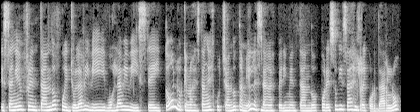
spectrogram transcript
están enfrentando, pues yo la viví, vos la viviste y todos los que nos están escuchando también la están experimentando. Por eso quizás el recordarlo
